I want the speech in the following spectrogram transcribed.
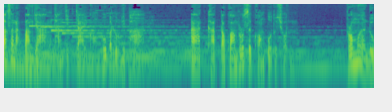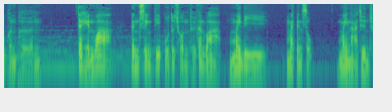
ลักษณะบางอย่างทางจิตใจของผู้บรรลุนิพพาน อาจขัดต่อความรู้สึกของปุถุชน เพราะเมื่อดูเผินๆ จะเห็นว่าเป็นสิ่งที่ปุถุชนถือกันว่าไม่ดี ไม่เป็นสุข ไม่น่าชื่นช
